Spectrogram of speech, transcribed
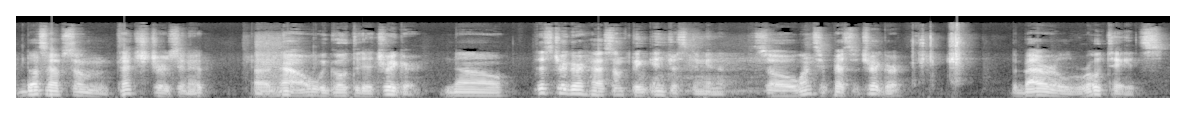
it does have some textures in it. Uh, now we go to the trigger. Now, this trigger has something interesting in it. So once you press the trigger, the barrel rotates.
